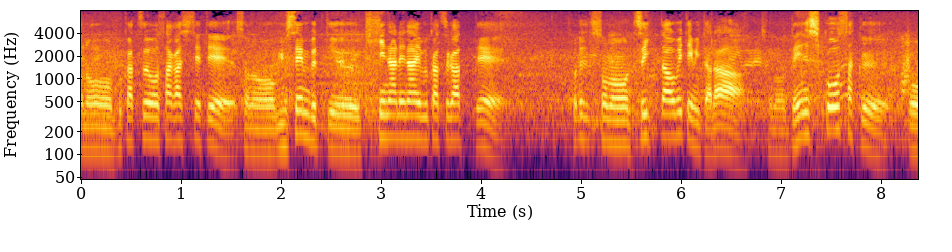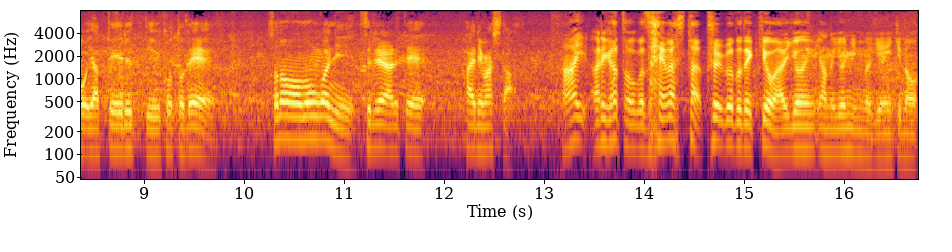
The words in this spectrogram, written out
その部活を探しててその無線部っていう聞き慣れない部活があってそれでそのツイッターを見てみたらその電子工作をやっているっていうことでその文言に連れられて入りました。はい、ありがとうございました。ということで、今日は 4, あの4人の現役の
